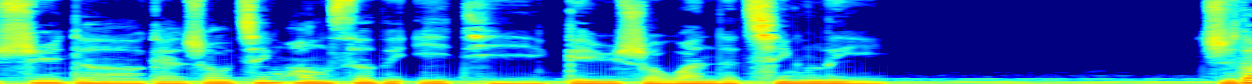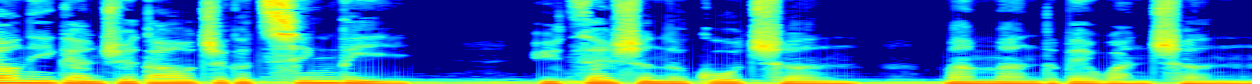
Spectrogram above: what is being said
续的感受金黄色的液体给予手腕的清理，直到你感觉到这个清理与再生的过程慢慢的被完成。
